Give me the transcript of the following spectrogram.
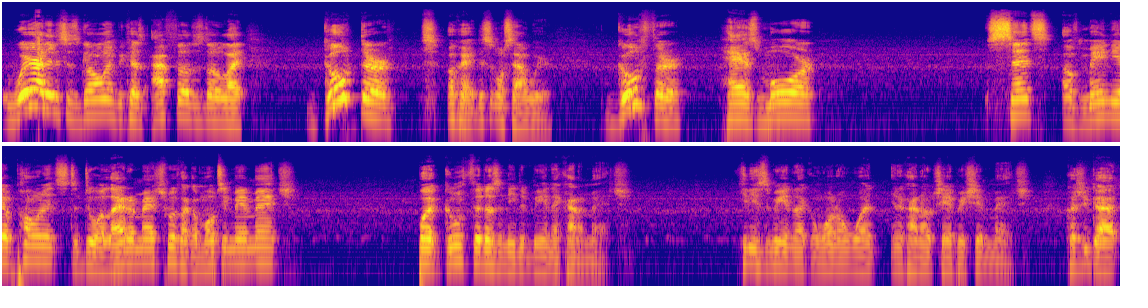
Where I think this is going because I feel as though like Gunther. Okay, this is gonna sound weird. Gunther has more sense of mania opponents to do a ladder match with, like a multi-man match. But Gunther doesn't need to be in that kind of match. He needs to be in like a one-on-one Intercontinental Championship match because you got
